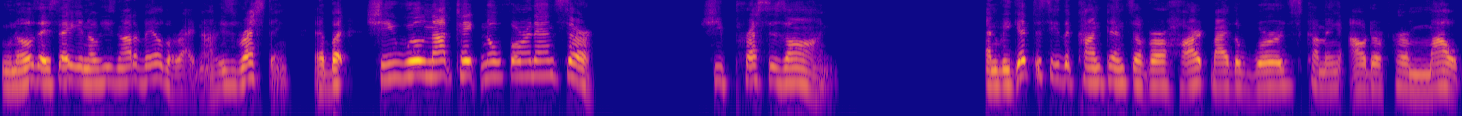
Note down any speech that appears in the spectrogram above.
who knows? They say, you know, he's not available right now. He's resting. Uh, but she will not take no for an answer. She presses on. And we get to see the contents of her heart by the words coming out of her mouth.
